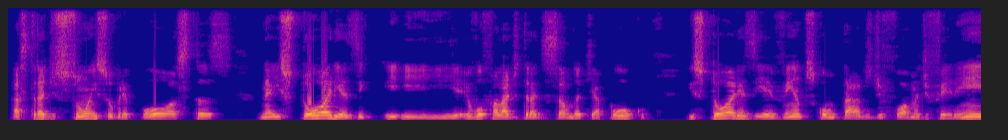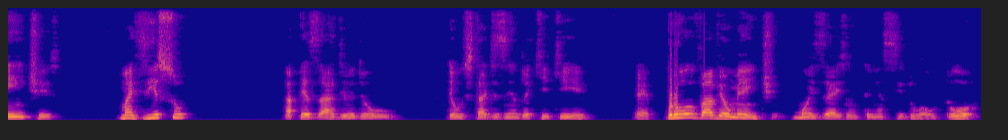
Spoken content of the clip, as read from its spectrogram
as tradições sobrepostas, né? histórias, e, e, e eu vou falar de tradição daqui a pouco, histórias e eventos contados de forma diferente. Mas isso, apesar de, de, eu, de eu estar dizendo aqui que é, provavelmente Moisés não tenha sido o autor,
